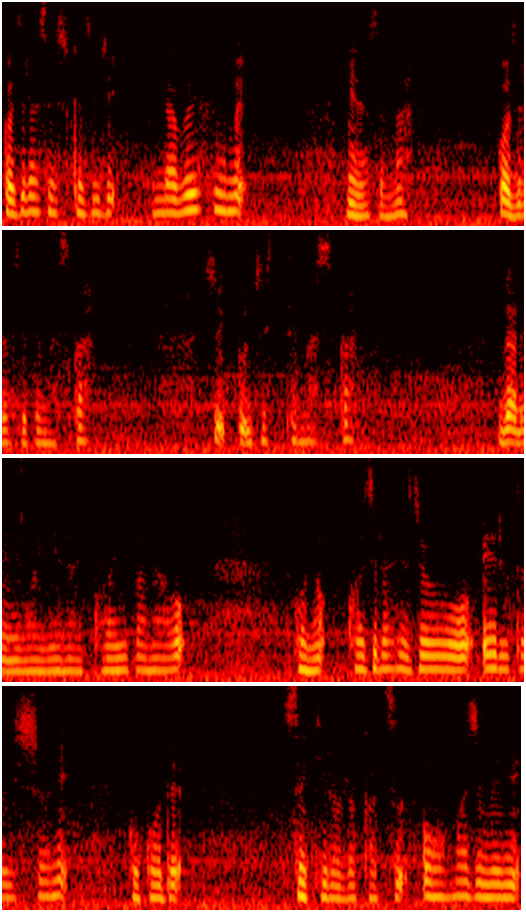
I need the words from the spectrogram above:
こじらせしくじりラブ FM 皆様こじらせてますか？しくじってますか？誰にも言えない恋バナをこのこじらせ女王エルと一緒にここで赤裸々かつ大真面目に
